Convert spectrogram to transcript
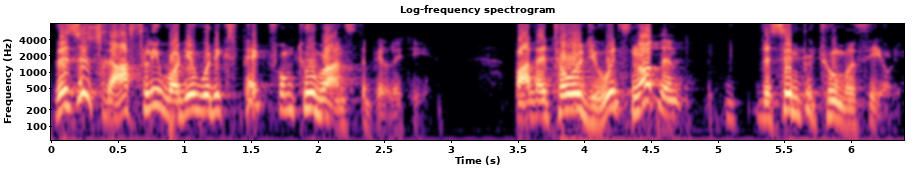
This is roughly what you would expect from Toomre instability. But I told you, it's not the simple Toomre theory.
